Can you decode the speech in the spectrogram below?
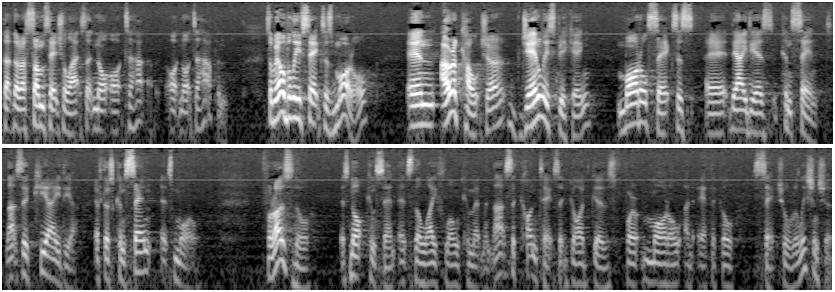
that there are some sexual acts that not ought, to ha- ought not to happen. So we all believe sex is moral. In our culture, generally speaking, moral sex is uh, the idea is consent. That's the key idea. If there's consent, it's moral. For us, though, it's not consent, it's the lifelong commitment. That's the context that God gives for moral and ethical sexual relationships.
